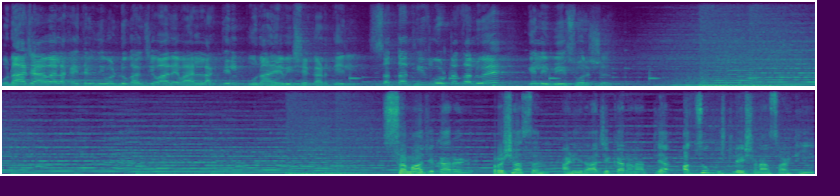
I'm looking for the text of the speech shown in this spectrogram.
पुन्हा ज्या वेळेला काहीतरी निवडणुकांची वारे व्हायला लागतील पुन्हा हे विषय काढतील. सतत हीच गोष्ट चालू आहे गेली वीस वर्ष. समाजकारण प्रशासन आणि राजकारणातल्या अचूक विश्लेषणासाठी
